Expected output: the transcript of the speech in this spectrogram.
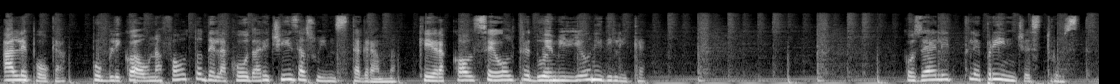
All'epoca, pubblicò una foto della coda recisa su Instagram, che raccolse oltre 2 milioni di like. Cos'è Little Princess Trust?.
